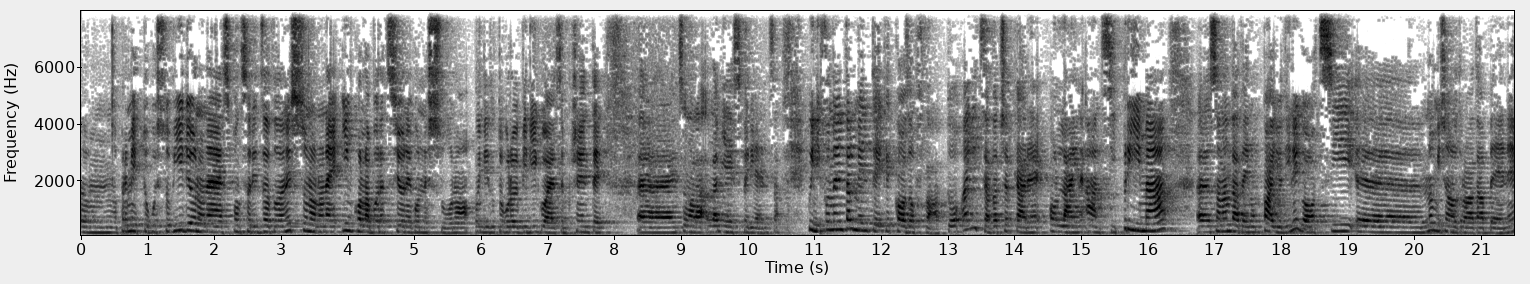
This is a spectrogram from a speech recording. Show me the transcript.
Um, premetto questo video non è sponsorizzato da nessuno, non è in collaborazione con nessuno. Quindi tutto quello che vi dico è semplicemente eh, insomma la, la, mia esperienza. Quindi fondamentalmente che cosa ho fatto? Ho iniziato a cercare online, anzi prima eh, sono andata in un paio di negozi, eh, non mi sono trovata bene.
